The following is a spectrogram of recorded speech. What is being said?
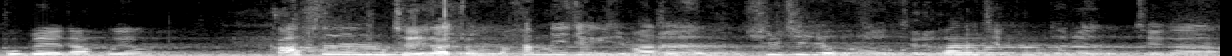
구비해 놨고요. 값은 저희가 좀 합리적이지만은 실질적으로 들어가는 제품들은 제가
